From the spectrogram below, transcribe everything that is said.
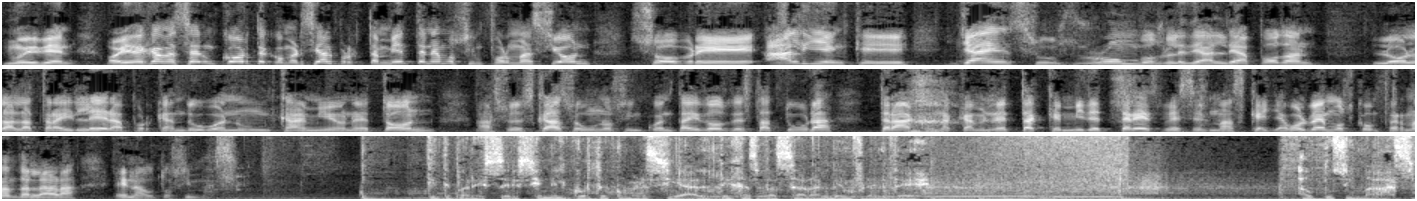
Muy bien. Oye, déjame hacer un corte comercial porque también tenemos información sobre alguien que ya en sus rumbos le, le apodan Lola la trailera porque anduvo en un camionetón a su escaso 1.52 de estatura, trajo una camioneta que mide tres veces más que ella. Volvemos con Fernanda Lara en Autos y más. ¿Qué te parece si en el corte comercial dejas pasar al de enfrente? Autos y más,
